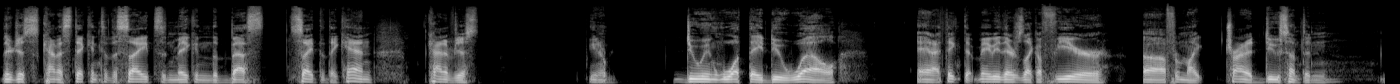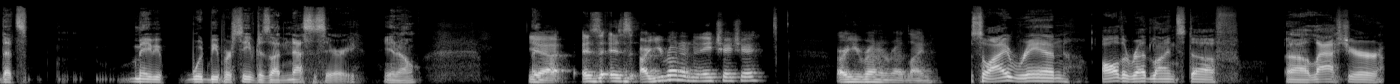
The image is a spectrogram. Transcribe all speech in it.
They're just kind of sticking to the sites and making the best site that they can, kind of just you know, doing what they do well. And I think that maybe there's like a fear uh, from like trying to do something that's maybe would be perceived as unnecessary. You know. Yeah. Is is are you running an HHA? Or are you running Redline? So I ran all the Redline stuff uh, last year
